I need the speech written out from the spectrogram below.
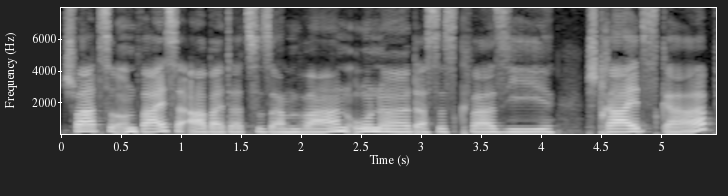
schwarze und weiße Arbeiter zusammen waren, ohne dass es quasi Streits gab.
